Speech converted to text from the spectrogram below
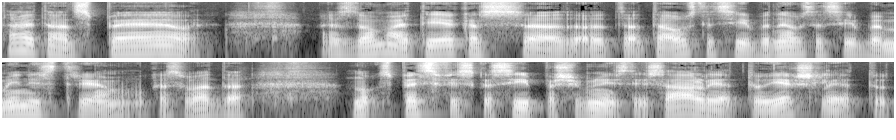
Tā ir tāda spēle. Es domāju, tie, kas tā, tā uzticība, neuzticība ministriem, kas vada nu, specifiskas īpaši ministrijas, ārlietu, iekšlietu,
